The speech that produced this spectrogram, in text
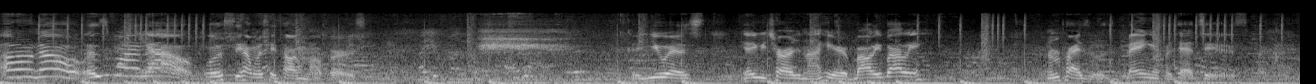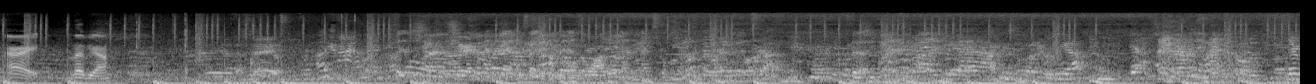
I don't know. Let's find out. We'll see how much they're talking about first. The US, they be charging out here. Bali Bali. Them prices was banging for tattoos. Alright, love y'all. They're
